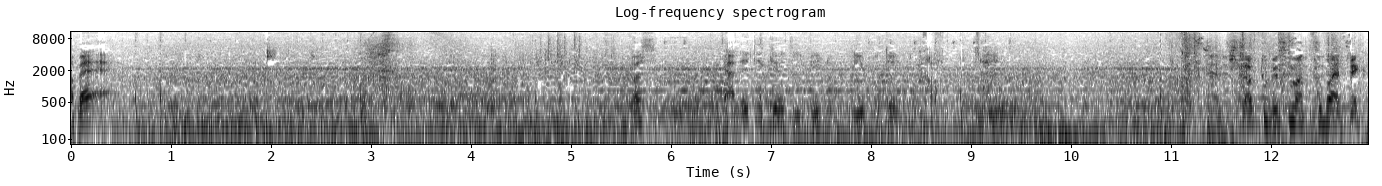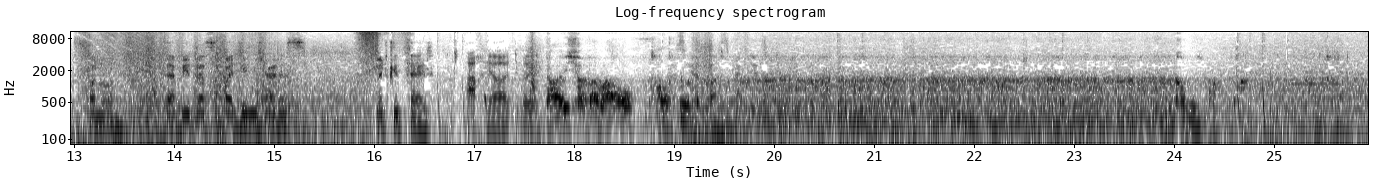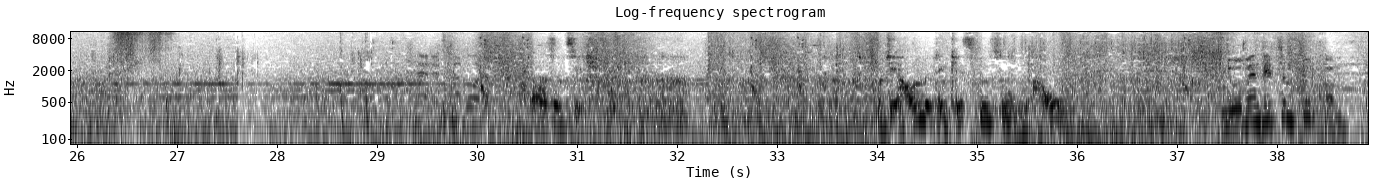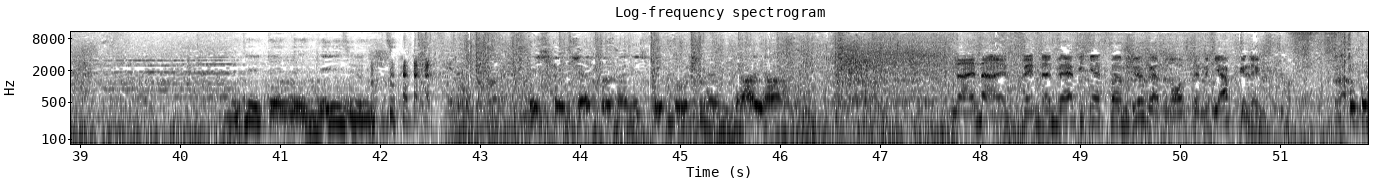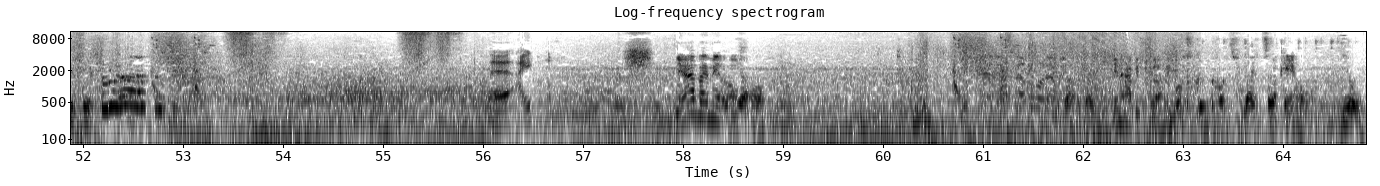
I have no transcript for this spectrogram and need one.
Aber. Was? Erledige die Venom-liebenden Kraftmonster. Ich glaube, du bist immer zu weit weg von uns. Da wird das bei dir nicht alles mitgezählt. Ach ja, toll. Ja, ich habe aber auch, auch nur dran. Da sind sie. Und die hauen mit den Kisten zu. Au. Nur wenn sie zum Zug kommen. Nee, nee, nee, nee. Ich bin Gentleman, ich bin so schnell. Ja, ja. Nein, nein. Wenn, dann werfe ich erstmal einen Bürger drauf, damit ihr abgelenkt sind. Äh, ein. Ja, bei mir auch. Ja, auch. Den habe ich, glaube ich. Muskelkreuz, vielleicht seid Okay. Jo.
